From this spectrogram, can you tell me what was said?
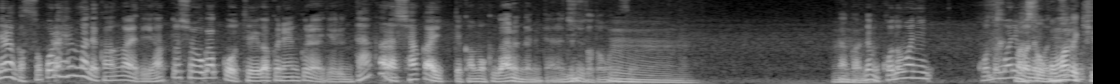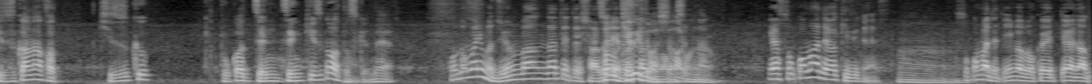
でなんかそこら辺まで考えてやっと小学校低学年くらいでやる。だから社会って科目があるんだみたいな授業だと思うんですよ。なんかでも子供に子供にまあ、もでもそこまで順気づかなか気づく僕は全然気づかなかったですけどね。子供にも順番立てて喋れば気づいてましたそんなの。いやそこまでは気づいてないです。そこまでって今僕が言ったような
